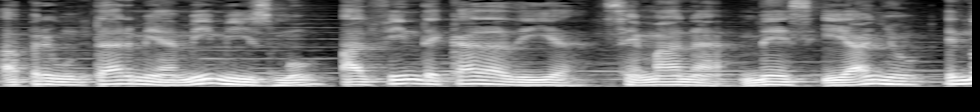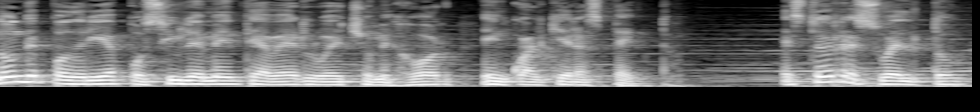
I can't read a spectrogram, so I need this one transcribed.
a preguntarme a mí mismo, al fin de cada día, semana, mes y año, en dónde podría posiblemente haberlo hecho mejor en cualquier aspecto. Estoy resuelto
